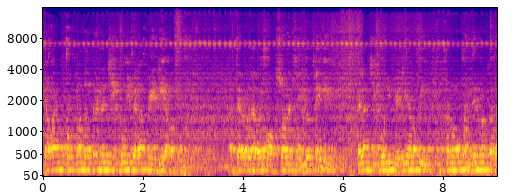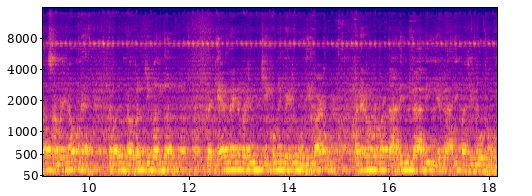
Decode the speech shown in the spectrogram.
કે અમારા ફ્રૂટનો ધંધો એટલે ચીકુની પહેલાં પેટી આવતી અત્યારે બધા હવે બોક્સો અને થેલીઓ થઈ ગઈ. પહેલાં ચીકુની પેટી આવતી અને હું મંદિરમાં કથા સાંભળીને આવું ને એટલે બાજુ નકલજી બંદર એટલે ઘેર લઈને પછી હું ચીકુની પેટી ઊંધી પાડું અને એના ઉપર મારી દાદીની ગાદી, એ ગાદી પાછી ગોઠવું.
